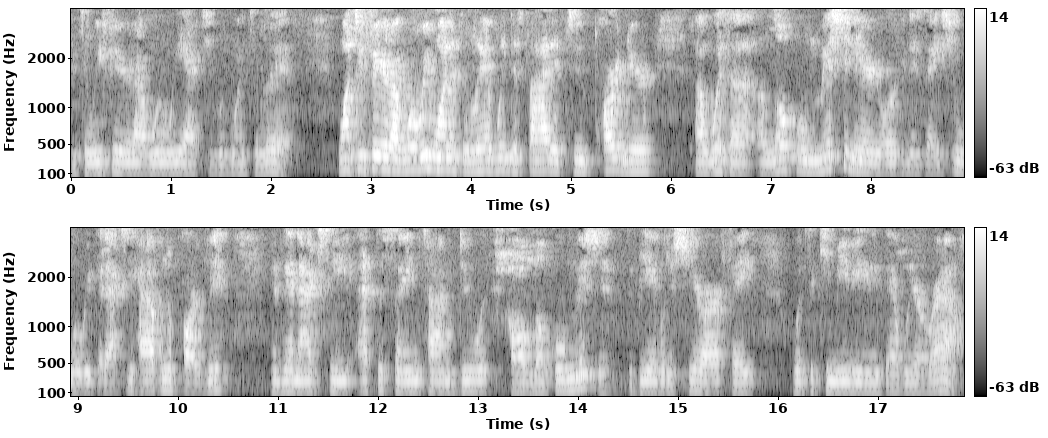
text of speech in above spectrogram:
until we figured out where we actually were going to live. Once we figured out where we wanted to live, we decided to partner uh, with a, a, local missionary organization where we could actually have an apartment and then actually at the same time do what's called local missions to be able to share our faith with the community that we're around.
